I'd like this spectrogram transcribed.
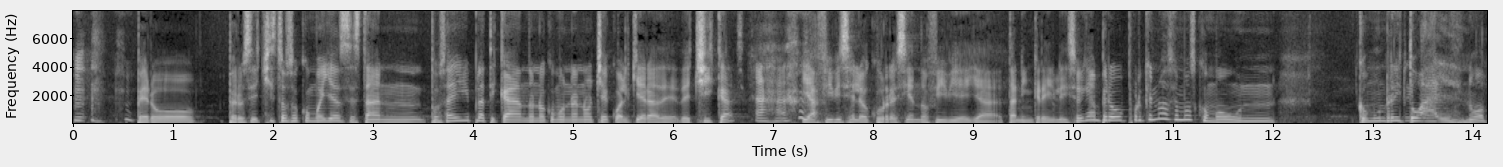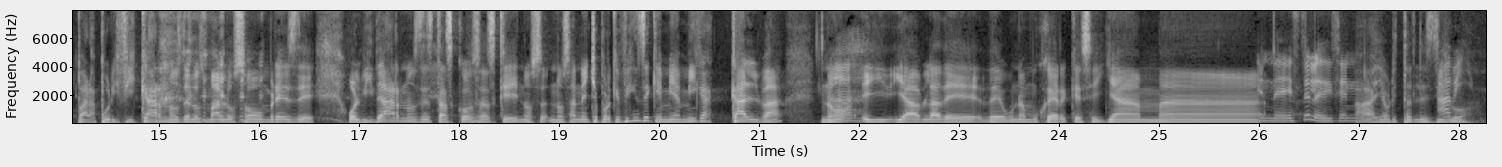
pero, pero sí es chistoso como ellas están pues ahí platicando, ¿no? Como una noche cualquiera de, de chicas. Ajá. Y a Phoebe se le ocurre siendo Phoebe ella tan increíble. Y dice, oigan, pero ¿por qué no hacemos como un como un ritual, ¿no? Para purificarnos de los malos hombres, de olvidarnos de estas cosas que nos, nos han hecho. Porque fíjense que mi amiga Calva, ¿no? Ah. Y, y habla de, de una mujer que se llama... En este le dicen. Ay, ahorita les digo. Abby.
